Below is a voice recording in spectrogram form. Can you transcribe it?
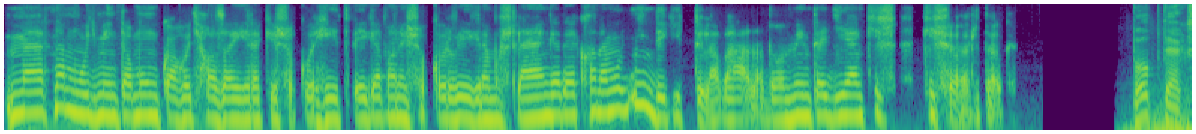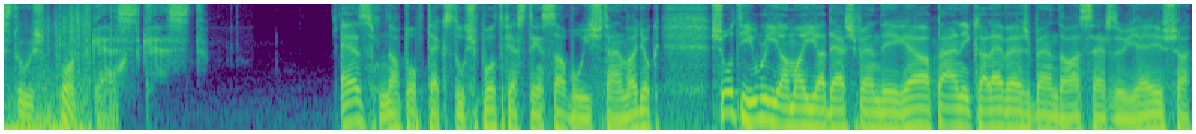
mert nem úgy, mint a munka, hogy hazaérek, és akkor hétvége van, és akkor végre most leengedek, hanem úgy mindig itt ül a válladon, mint egy ilyen kis, kis ördög. Poptextus Podcast. Ez a Poptextus Podcast, én Szabó István vagyok. Sóti Júlia mai adás vendége, a Pánika Leves Band alszerzője és a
